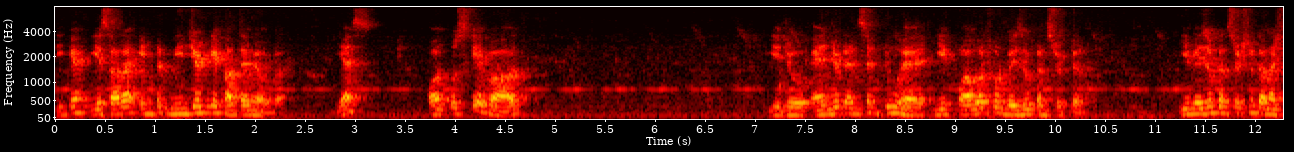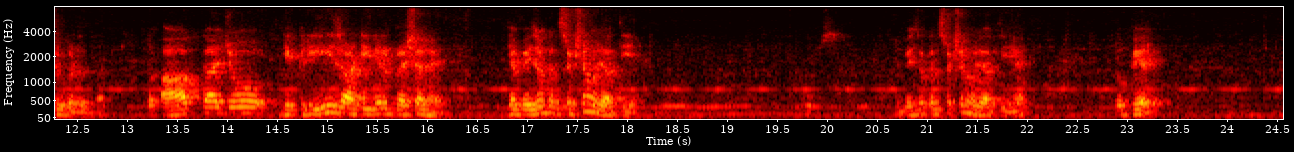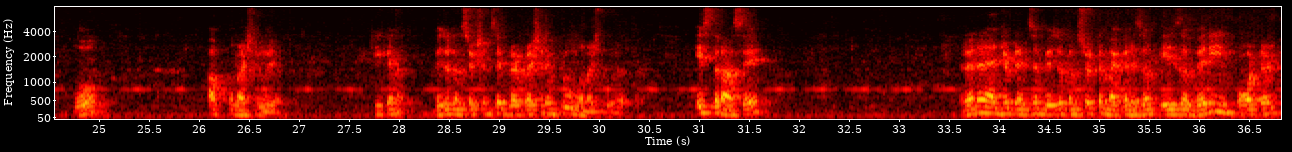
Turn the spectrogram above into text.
ठीक है? ये सारा इंटरमीडिएट के खाते में होगा। यस और उसके बाद ये जो एंजियोटेंसिन टू है, ये पावरफुल वेजो कंस्ट्रक्टर है। ये वेजो कंस्ट्रक्शन करना शुरू कर देता है। तो आपका जो डिक्रीज आर्टीरियल प्रेशर है, जब वेजो कंस्ट्रक्शन हो जाती है जब वेजो कंस्ट्रक्शन हो जाती है तो फिर वो अप होना शुरू हो जाता है। ठीक है ना? वेजो कंस्ट्रक्शन से ब्लड प्रेशर इंप्रूव होना शुरू हो जाता है। इस तरह से renal angiotensin vasoconstrictor mechanism is a very important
